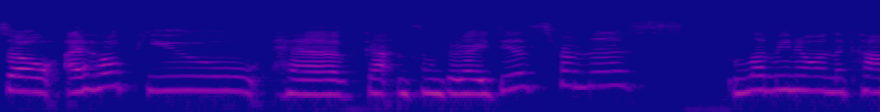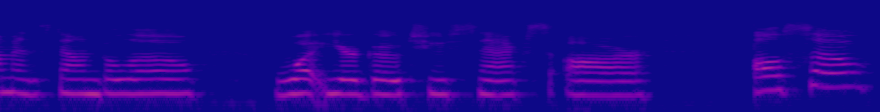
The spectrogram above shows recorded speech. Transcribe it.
So I hope you have gotten some good ideas from this. Let me know in the comments down below what your go-to snacks are. Also,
